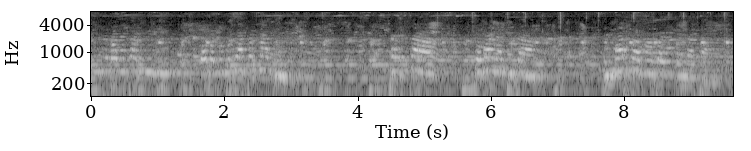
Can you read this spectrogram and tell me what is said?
Indonesia ini dapat memeriahkan lagi kita dengarkan masa yang akan.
